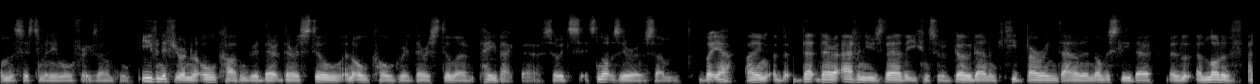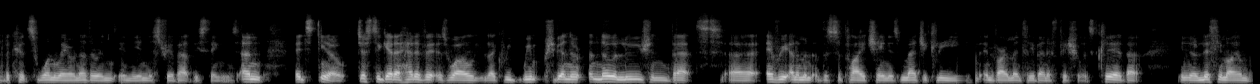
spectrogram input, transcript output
on the system anymore, for example. Even if you're on an old carbon grid, there, there is still an old coal grid, there is still a payback there. So it's, it's not zero sum. But yeah, I think that there are avenues there that you can sort of go down and keep burrowing down. And obviously, there, there's a lot of advocates one way or another in, in the industry about these things. And it's, you know, just to get ahead of it as well, like we, we should be under no illusion that uh, every element of the supply chain is magically environmentally beneficial. It's clear that, you know, lithium ion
